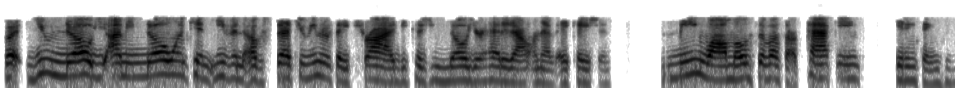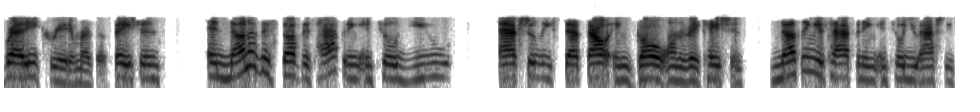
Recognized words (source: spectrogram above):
But you know, I mean, no one can even upset you, even if they tried, because you know you're headed out on that vacation. Meanwhile, most of us are packing, getting things ready, creating reservations, and none of this stuff is happening until you actually step out and go on the vacation. Nothing is happening until you actually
